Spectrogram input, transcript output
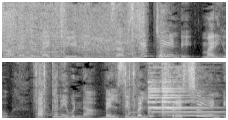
ఛానల్ను లైక్ చేయండి సబ్స్క్రైబ్ చేయండి మరియు పక్కనే ఉన్న బెల్ సింబల్ని ప్రెస్ చేయండి.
